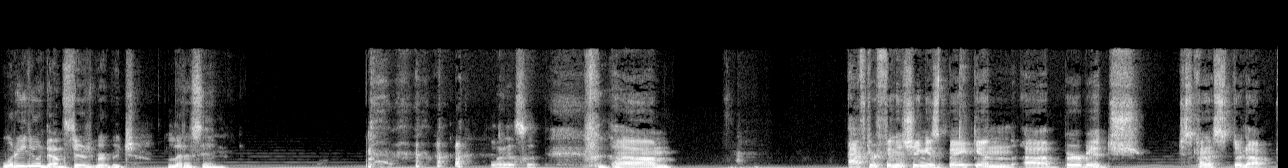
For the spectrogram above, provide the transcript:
What are you doing downstairs, Burbage? Let us in. Let us. in. um, after finishing his bacon, uh, Burbage just kind of stood up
